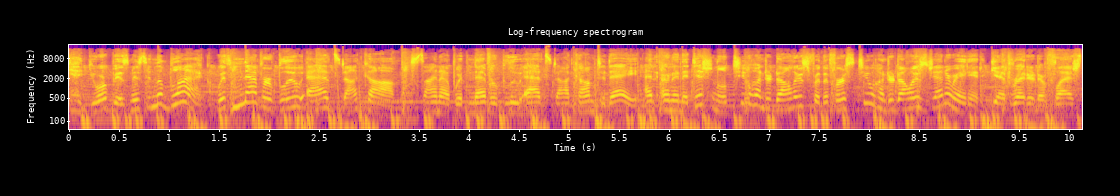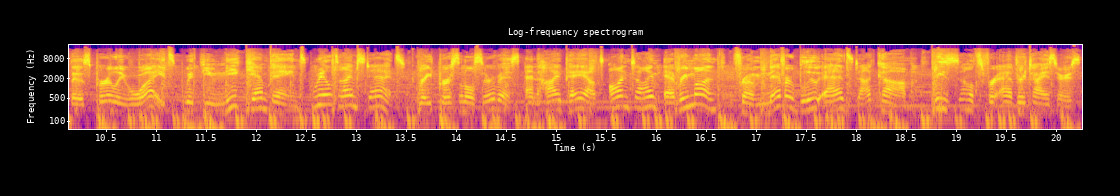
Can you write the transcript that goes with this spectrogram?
Get your business in the black with NeverBlueAds.com. Sign up with NeverBlueAds.com today and earn an additional $200 for the first $200 generated. Get ready to flash those pearly whites with unique campaigns, real-time stats, great personal service, and high payouts on time every month from NeverBlueAds.com. Results for advertisers,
